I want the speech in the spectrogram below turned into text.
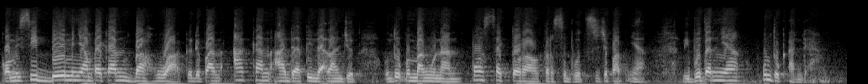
Komisi B menyampaikan bahwa ke depan akan ada tindak lanjut untuk pembangunan pos sektoral tersebut secepatnya. Liputannya untuk Anda.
